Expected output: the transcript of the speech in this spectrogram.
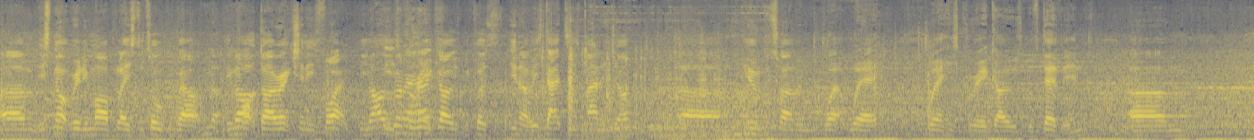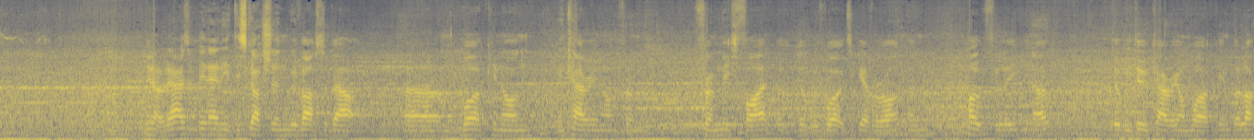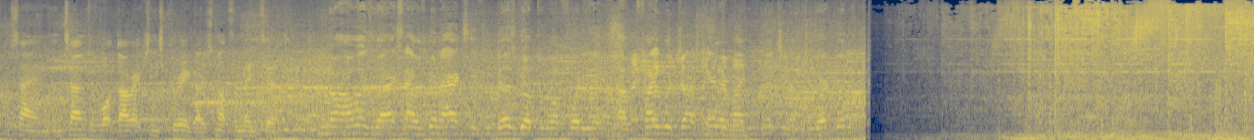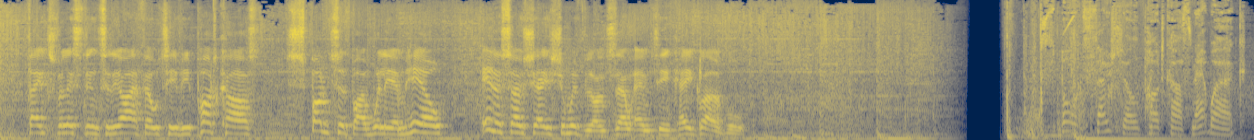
um, it's not really my place to talk about No, in no. what direction his fight, No, his career ask- goes because you know his dad's his manager. Um, he'll determine where, where where his career goes with Devin. Um, you know, there hasn't been any discussion with us about um, working on and carrying on from from this fight that, that we've worked together on, and hopefully, you know, that we do carry on working. But like I'm saying, in terms of what direction his career goes, not for me to. No, I was gonna ask. I was going to ask if he does go up to 140. A fight with Josh Taylor might be mentioned. Would you work with him? Thanks for listening to the IFL TV podcast, sponsored by William Hill in association with Lonsdale MTK Global. Sports Social Podcast Network.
